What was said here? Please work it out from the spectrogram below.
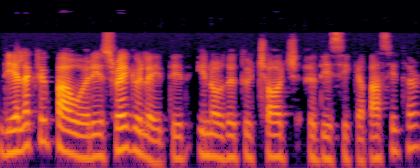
The electric power is regulated in order to charge a DC capacitor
